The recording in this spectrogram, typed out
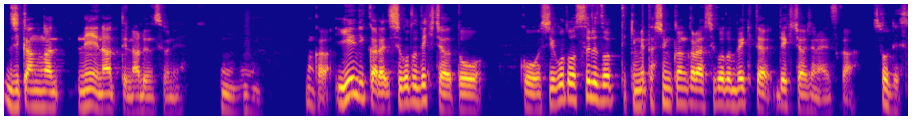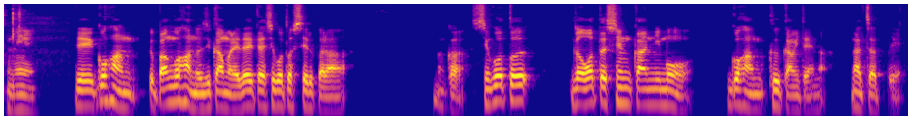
時間がねえなってなるんですよね。うんうん。なんか家にから仕事できちゃうと、こう仕事をするぞって決めた瞬間から仕事できた、できちゃうじゃないですか。そうですね。で、ご飯、晩ご飯の時間までだいたい仕事してるから、なんか仕事が終わった瞬間にもうご飯食うかみたいな、なっちゃって、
